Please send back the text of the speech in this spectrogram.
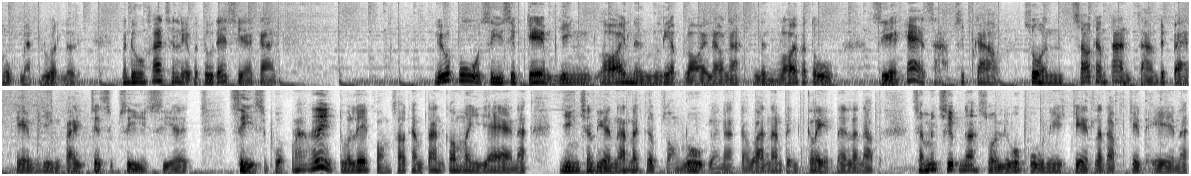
6 แมตช์รวดเลย มาดูค่าเฉลี่ยประตูได้เสียกันลิเวอร์พูล40 เกม ยิงร้อยหนึ่งเรียบร้อยแล้วนะ 100 ประตู เสียแค่ 39 ส่วนเซาท์แฮมป์ตัน38 เกมยิงไป 74 เสีย 46 นะ เฮ้ย ตัวเลขของเซาท์แ m ม t ตันก็ไม่แย่นะ ยิงเฉลี่ยนัดละเกือบ 2 ลูกเลยนะ แต่ว่านั่นเป็นเกรดในระดับแชมเปี้ยนชิพนะ ส่วนลิเวอร์พูลนี่เกรดระดับเกรด A นะ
